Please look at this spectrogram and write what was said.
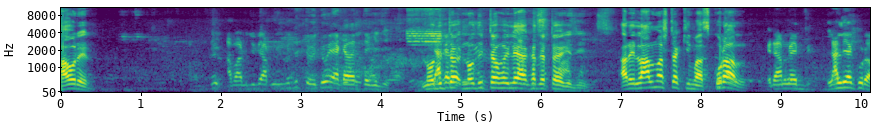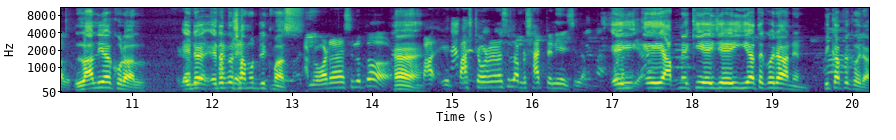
হাওরের? আবার যদি আপনি নদীর হইতো এক হাজার টাকা কেজি। নদীরটা নদীরটা হইলে এক হাজার টাকা কেজি। আর এই লাল মাছটা কি মাছ? কোরাল? এটা আপনার লালিয়া কুড়াল লালিয়া কোরাল। এটা এটা তো সামুদ্রিক মাছ। আপনার অর্ডার আসছিল তো। হ্যাঁ। পাঁচটা অর্ডার আসছিল আমরা ষাটটা নিয়ে আইছিলাম। এই এই আপনি কি এই যে এই ইয়াতে কইরা আনেন? পিক আপে কইরা?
